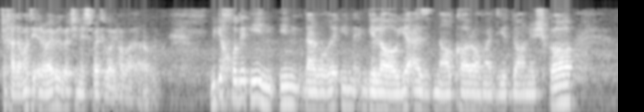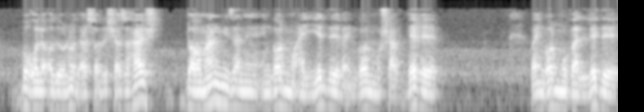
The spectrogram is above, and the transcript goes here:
چه خدماتی ارائه بده و چه نسبتی با اینها برقرار میگه خود این این در واقع این گلایه از ناکارآمدی دانشگاه با قول آدورنو در سال 68 دامن می‌زنه انگار معیده و انگار مشوقه و انگار مولده.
